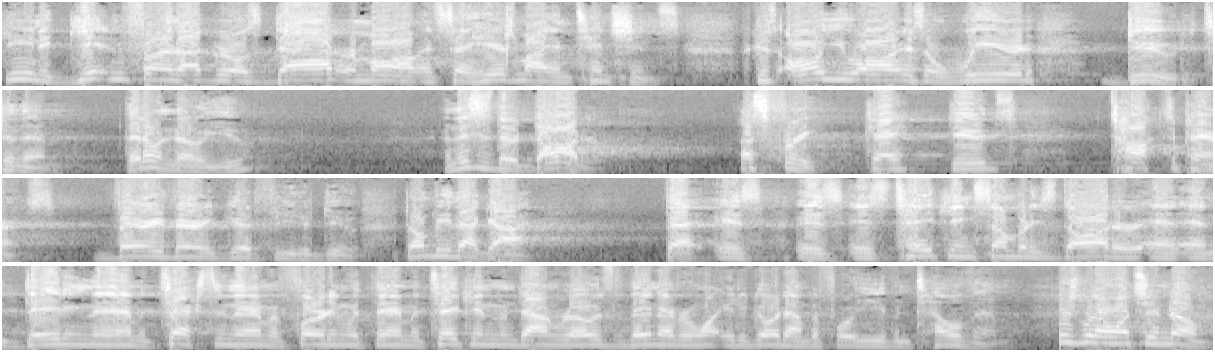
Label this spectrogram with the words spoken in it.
you need to get in front of that girl's dad or mom and say, here's my intentions. Because all you are is a weird dude to them. They don't know you. And this is their daughter. That's free, okay? Dudes, talk to parents. Very, very good for you to do. Don't be that guy that is, is, is taking somebody's daughter and, and dating them and texting them and flirting with them and taking them down roads that they never want you to go down before you even tell them. Here's what I want you to know.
